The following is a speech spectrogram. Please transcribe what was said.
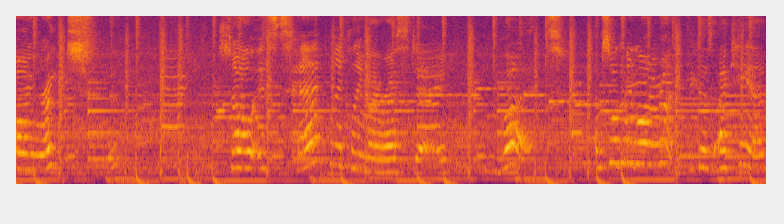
All right. So it's technically my rest day, but I'm still gonna go on a run because I can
